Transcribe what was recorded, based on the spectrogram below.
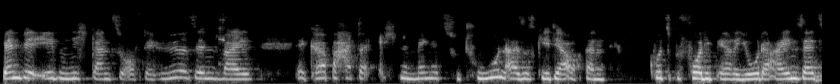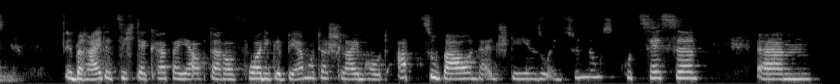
wenn wir eben nicht ganz so auf der Höhe sind, weil der Körper hat da echt eine Menge zu tun. Also es geht ja auch dann kurz bevor die Periode einsetzt, bereitet sich der Körper ja auch darauf vor, die Gebärmutterschleimhaut abzubauen. Da entstehen so Entzündungsprozesse. Ähm,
